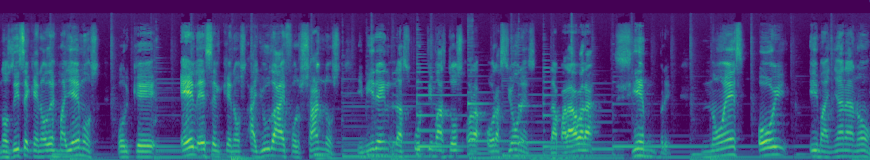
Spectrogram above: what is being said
nos dice que no desmayemos porque Él es el que nos ayuda a esforzarnos. Y miren las últimas dos oraciones. La palabra siempre. No es hoy y mañana no.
